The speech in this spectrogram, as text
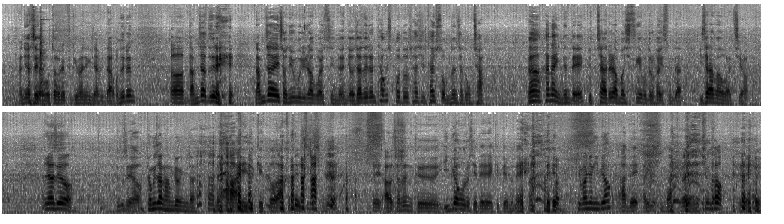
안녕하세요. 모터그래프 김한영 기자입니다. 오늘은 어, 남자들의 남자의 전유물이라고 할 수 있는 여자들은 타고 싶어도 사실 탈 수 없는 자동차가 하나 있는데 그 차를 한번 시승해 보도록 하겠습니다. 이 사람하고 같이요. 안녕하세요. 누구세요? 병장 강병입니다. 아 이렇게 또 아픈 데를 찌르시네. 네, 아, 저는 그 이병으로 제대를 했기 때문에 네, 김한영 이병? 아 네, 알겠습니다. 네, 충성. 네.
